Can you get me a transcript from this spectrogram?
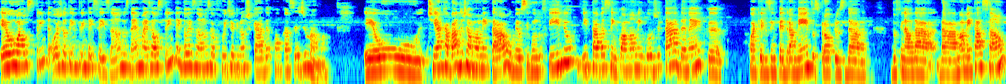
eu, aos 30, hoje eu tenho 36 anos, né? Mas aos 32 anos eu fui diagnosticada com câncer de mama. Eu tinha acabado de amamentar o meu segundo filho e estava assim com a mama engurgitada, né? Com aqueles empedramentos próprios da, do final da, da amamentação,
